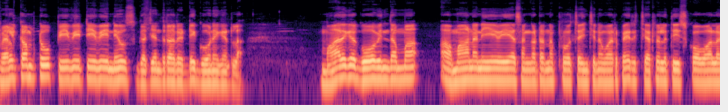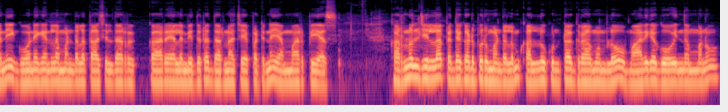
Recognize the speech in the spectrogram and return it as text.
వెల్కమ్ టు పీవీటీవీ న్యూస్ గజేంద్రారెడ్డి గోనెగండ్ల. మాదిగ గోవిందమ్మ అమాననీయ సంఘటన ప్రోత్సహించిన వారిపై చర్యలు తీసుకోవాలని గోనెగండ్ల మండల తహసీల్దార్ కార్యాలయం ఎదుట ధర్నా చేపట్టిన ఎంఆర్పిఎస్. కర్నూలు జిల్లా పెద్దగడుపురు మండలం కల్లుకుంట గ్రామంలో మాదిగ గోవిందమ్మను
